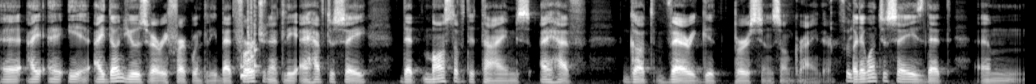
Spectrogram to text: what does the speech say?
Uh, I, I I don't use very frequently, but fortunately, I have to say that most of the times I have got very good persons on Grindr. So what I want to say is that um,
